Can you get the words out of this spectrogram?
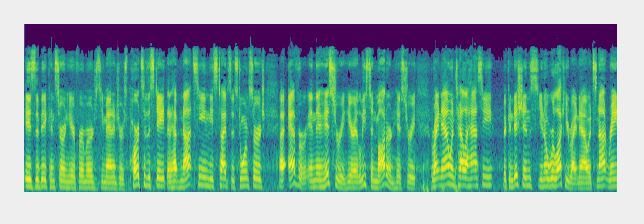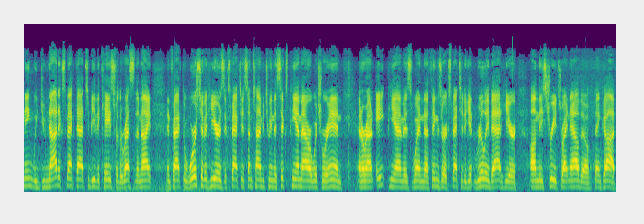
is the big concern here for emergency managers. Parts of the state state that have not seen these types of storm surge uh, ever in their history here, at least in modern history. Right now in Tallahassee, the conditions, you know, we're lucky right now. It's not raining. We do not expect that to be the case for the rest of the night. In fact, the worst of it here is expected sometime between the 6 p.m. hour, which we're in, and around 8 p.m. is when uh, things are expected to get really bad here on these streets. Right now, though, thank God,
